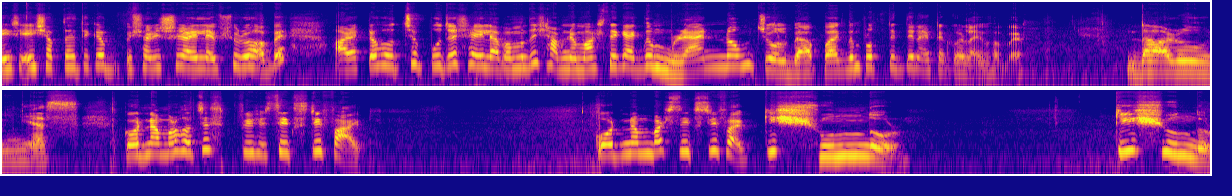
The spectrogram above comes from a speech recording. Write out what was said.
এই এই সপ্তাহ থেকে শাড়ির শাড়ি লাইফ শুরু হবে। আর একটা হচ্ছে পূজা শাড়ি লাইভ আমাদের সামনের মাস থেকে একদম র্যান্ডম চলবে, আপু, একদম প্রত্যেক দিন একটা করে লাইভ হবে। দারুণ ইয়েস কোড নাম্বার হচ্ছে sixty five code number sixty five কী সুন্দর। কি সুন্দর।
